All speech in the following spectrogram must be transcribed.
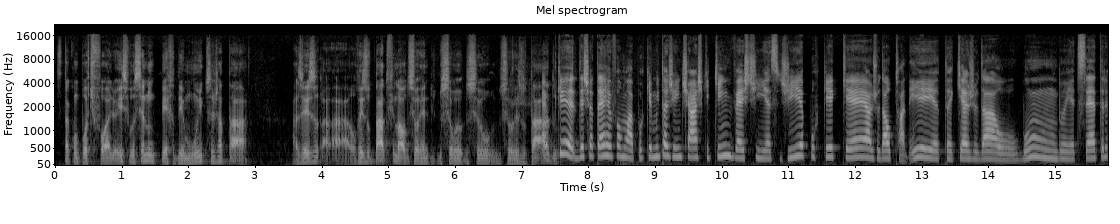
está com um portfólio aí, se você não perder muito, você já está às vezes, a, a, o resultado final do seu, do seu, do seu, do seu resultado. É porque, deixa eu até reformular, porque muita gente acha que quem investe em ESG é porque quer ajudar o planeta, quer ajudar o mundo e etc.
